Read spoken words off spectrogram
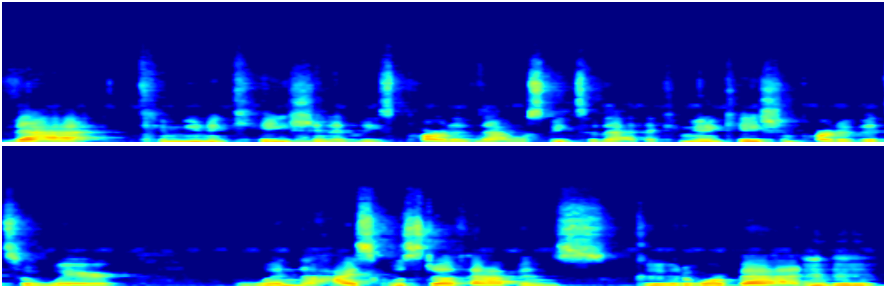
that communication, at least part of that. We'll speak to that, the communication part of it, to where when the high school stuff happens, good or bad, Mhm.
